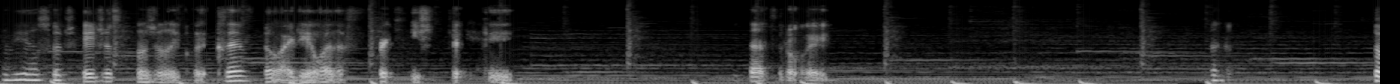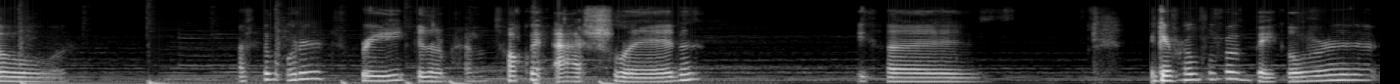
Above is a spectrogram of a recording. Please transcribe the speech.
Maybe also change his clothes really quick because I have no idea why the frick he's That's annoying. So, I have him order a drink and then I'm having to talk with Ashlyn because I gave her a little bit of a makeover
